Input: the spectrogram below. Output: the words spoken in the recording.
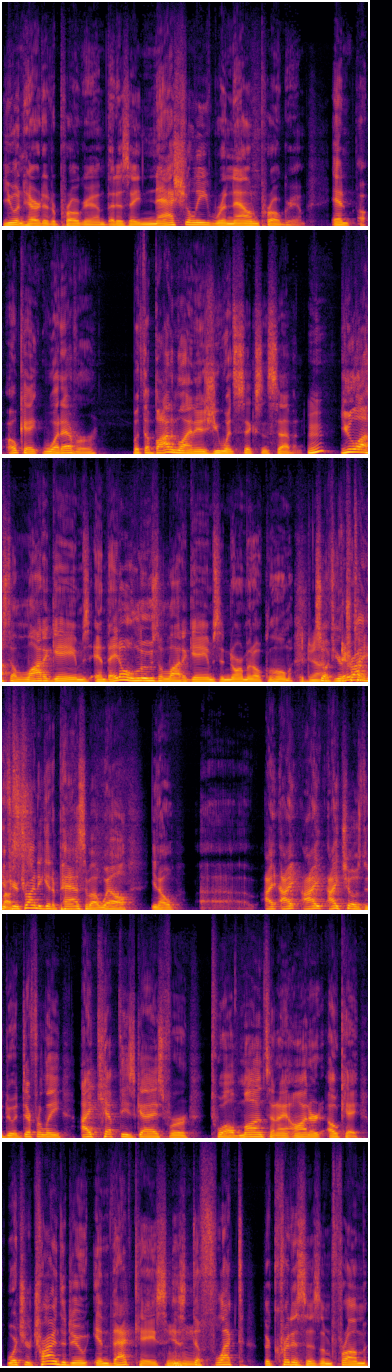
you inherited a program that is a nationally renowned program. And uh, okay, whatever. But the bottom line is you went six and seven. You lost a lot of games, and they don't lose a lot of games in Norman, Oklahoma. So if you're They're trying, if you're trying to get a pass about, well, you know, I, I, I, I chose to do it differently. I kept these guys for 12 months and I honored. Okay, what you're trying to do in that case is deflect the criticism from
